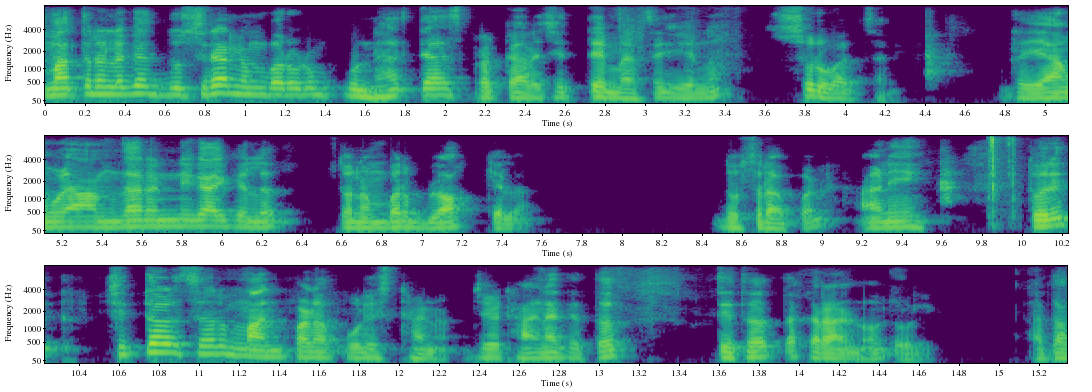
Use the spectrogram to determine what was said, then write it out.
मात्र लगेच दुसऱ्या नंबरवरून पुन्हा त्याच प्रकारचे ते मेसेज येणं सुरुवात झाली. तर यामुळे आमदारांनी काय केलं तो नंबर ब्लॉक केला. दुसरा पण. आणि त्वरित चितळसर मानपाडा पोलीस ठाणं जे ठाण्यात येतं तिथं तक्रार नोंदवली. आता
